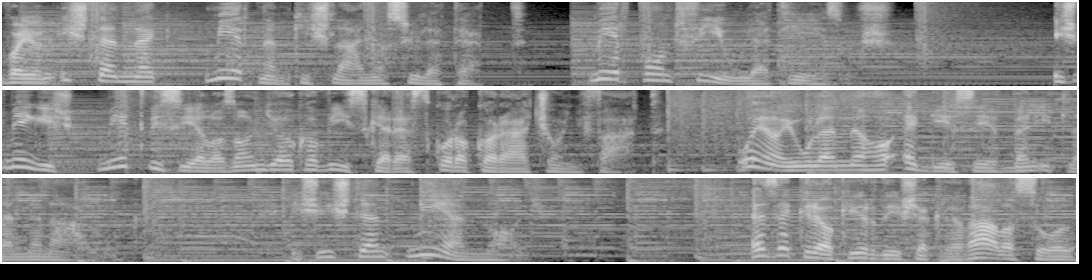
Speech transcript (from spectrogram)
Vajon Istennek miért nem kislánya született? Miért pont fiú lett Jézus? És mégis miért viszi el az angyalka vízkeresztkor a karácsonyfát? Olyan jó lenne, ha egész évben itt lenne nálunk. És Isten milyen nagy? Ezekre a kérdésekre válaszol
